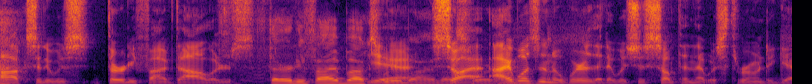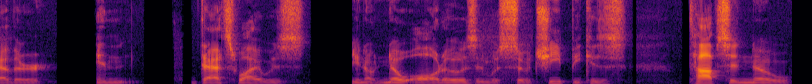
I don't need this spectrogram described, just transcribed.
box and it was thirty five dollars. 35 bucks we were Yeah. So I, I wasn't aware that it was just something that was thrown together, and that's why it was you know no autos and was so cheap because Topps didn't know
